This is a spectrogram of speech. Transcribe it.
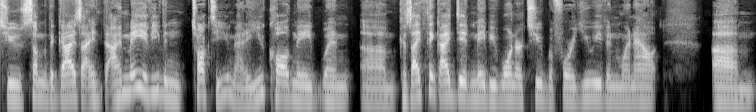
to some of the guys. I I may have even talked to you, Matty. You called me when um because I think I did maybe one or two before you even went out um,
